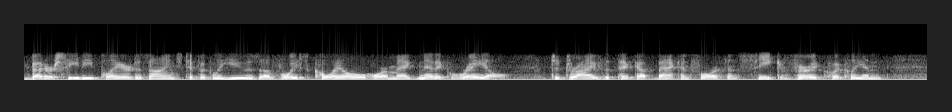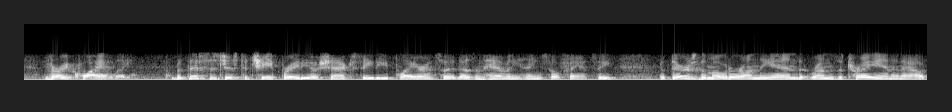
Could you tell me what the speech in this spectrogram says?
Better CD player designs typically use a voice coil or magnetic rail to drive the pickup back and forth and seek very quickly and very quietly. But this is just a cheap Radio Shack CD player, and so it doesn't have anything so fancy. But there's the motor on the end that runs the tray in and out.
